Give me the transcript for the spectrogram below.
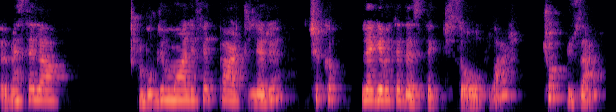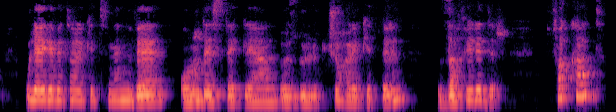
E, mesela bugün muhalefet partileri çıkıp LGBT destekçisi oldular. Çok güzel. Bu LGBT hareketinin ve onu destekleyen özgürlükçü hareketlerin zaferidir. Fakat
